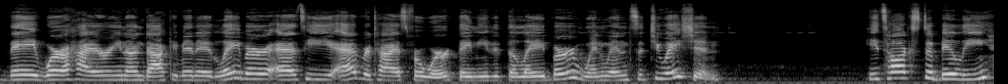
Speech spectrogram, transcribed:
they were hiring undocumented labor as he advertised for work. They needed the labor win win situation. He talks to Billy.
